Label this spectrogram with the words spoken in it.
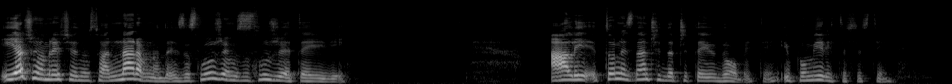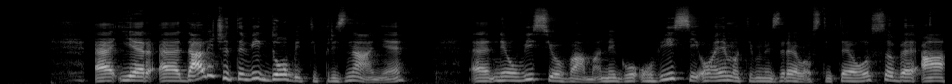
I ja ću vam reći jednu stvar. Naravno da je zaslužujem, zaslužujete i vi. Ali to ne znači da ćete ju dobiti. I pomirite se s tim. E, jer e, da li ćete vi dobiti priznanje E, ne ovisi o vama, nego ovisi o emotivnoj zrelosti te osobe, a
